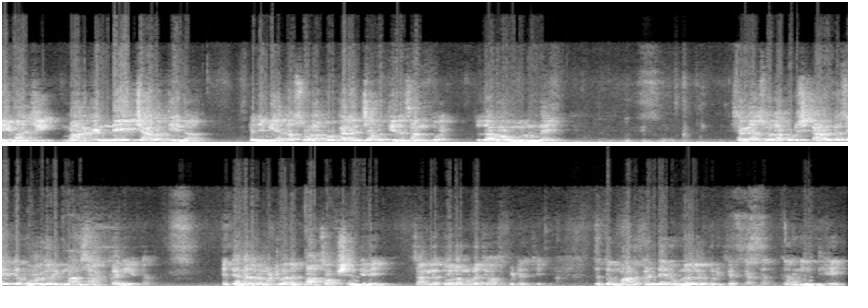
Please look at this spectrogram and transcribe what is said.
ही माझी मार्कंडेयच्या वतीनं म्हणजे मी आता सोलापूरकरांच्या वतीनं सांगतोय. तुझा भाऊ म्हणून नाही. सगळ्या सोलापूर कारण कसं इथं गोरगरीब माणसं हक्काने येतात. आणि त्यांना जर म्हटलं ना पाच ऑप्शन दिले चांगल्या तोलामोडाच्या हॉस्पिटलचे तर ते मार्कंडे रुग्णालय प्रिपेअर करतात. कारण इथे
